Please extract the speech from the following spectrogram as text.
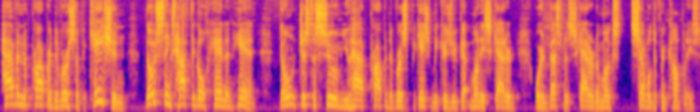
having the proper diversification. Those things have to go hand in hand. Don't just assume you have proper diversification because you've got money scattered or investments scattered amongst several different companies.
